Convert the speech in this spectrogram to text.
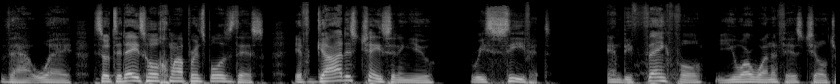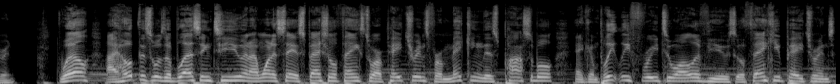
that way. So today's Hochma principle is this if God is chastening you, receive it and be thankful you are one of his children. Well, I hope this was a blessing to you, and I want to say a special thanks to our patrons for making this possible and completely free to all of you. So thank you, patrons.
